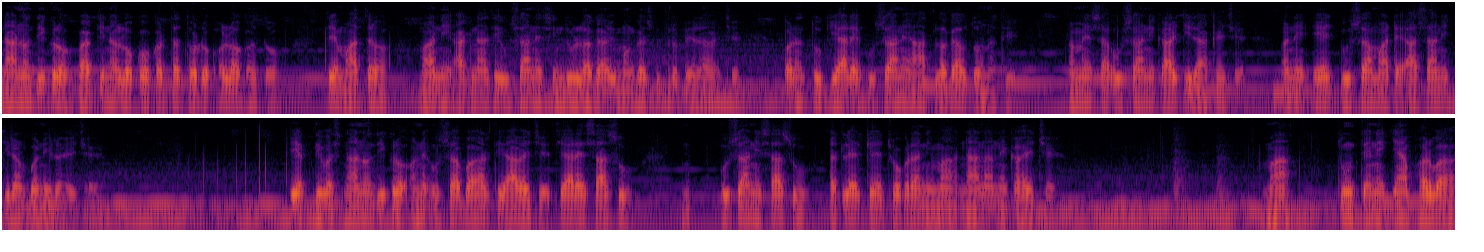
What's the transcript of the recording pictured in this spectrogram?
નાનો દીકરો બાકીના લોકો કરતાં થોડો અલગ હતો તે માત્ર માની આજ્ઞાથી ઉષાને સિંદૂર લગાવી મંગળસૂત્ર પહેરાવે છે, પરંતુ ક્યારે ઉષાને હાથ લગાવતો નથી. હંમેશા ઉષાની કાળજી રાખે છે અને એ જ ઉષા માટે આશાની કિરણ બની રહે છે. એક દિવસ નાનો દીકરો અને ઉષા બહારથી આવે છે, ત્યારે સાસુ, ઉષાની સાસુ, એટલે કે છોકરાની માં નાનાને કહે છે, માં, તું તેને ક્યાં ફરવા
